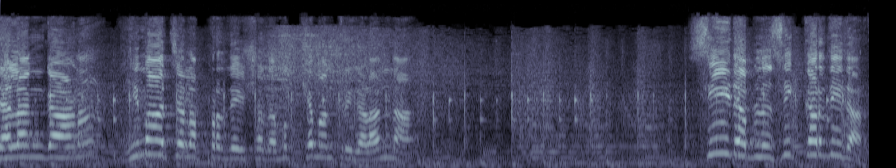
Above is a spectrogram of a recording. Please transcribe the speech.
ತೆಲಂಗಾಣ, ಹಿಮಾಚಲ ಪ್ರದೇಶದ ಮುಖ್ಯಮಂತ್ರಿಗಳನ್ನ ಸಿ ಸಿ ಕರೆದಿದ್ದಾರೆ.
